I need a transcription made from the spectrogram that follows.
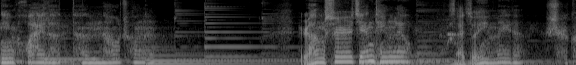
你坏了的闹钟，让时间停留在最美的时刻，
